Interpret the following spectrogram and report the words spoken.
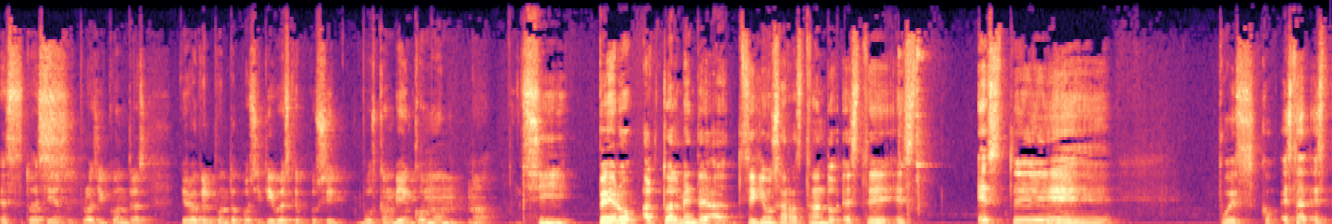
es, todo tiene sus pros y contras. Yo creo que el punto positivo es que pues sí busca un bien común, ¿no? Sí, pero actualmente ah, seguimos arrastrando este, este, este pues, esta, este,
